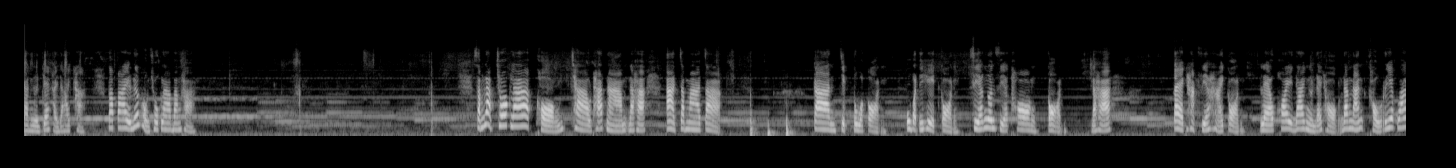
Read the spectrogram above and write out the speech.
การเงินแก้ไขได้ค่ะ ต่อไปเรื่องของโชคลาภบ้างค่ะสำหรับโชคลาภของชาวธาตุน้ำนะคะ อาจจะมาจากการเจ็บตัวก่อน อุบัติเหตุก่อน เสียเงินเสียทองก่อนนะคะ แตกหักเสียหายก่อน แล้วค่อยได้เงินได้ทอง ดังนั้นเขาเรียกว่า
